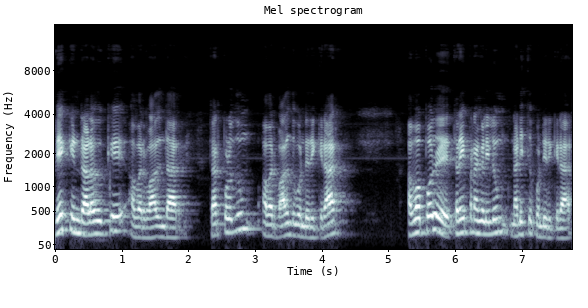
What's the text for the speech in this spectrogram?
வேக்கின்ற அளவுக்கு அவர் வாழ்ந்தார். தற்பொழுதும் அவர் வாழ்ந்து கொண்டிருக்கிறார். அவ்வப்போது திரைப்படங்களிலும் நடித்து கொண்டிருக்கிறார்.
